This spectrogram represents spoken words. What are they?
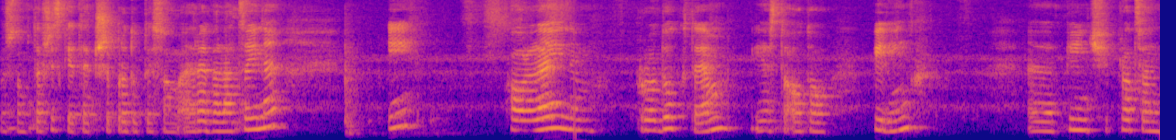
Zresztą te wszystkie te trzy produkty są rewelacyjne. I kolejnym produktem jest to oto peeling. E, 5%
